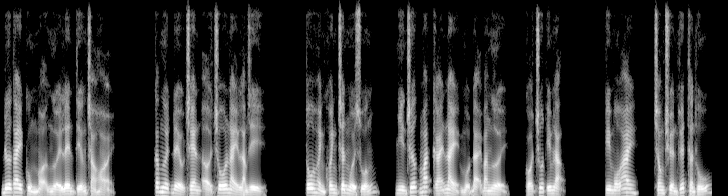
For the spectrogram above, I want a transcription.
đưa tay cùng mọi người lên tiếng chào hỏi. Các ngươi đều chen ở chỗ này làm gì? tô hoành khoanh chân ngồi xuống, nhìn trước mắt cái này một đại ba người, có chút im lặng. Kỳ mẫu ai, trong truyền thuyết thần thú.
